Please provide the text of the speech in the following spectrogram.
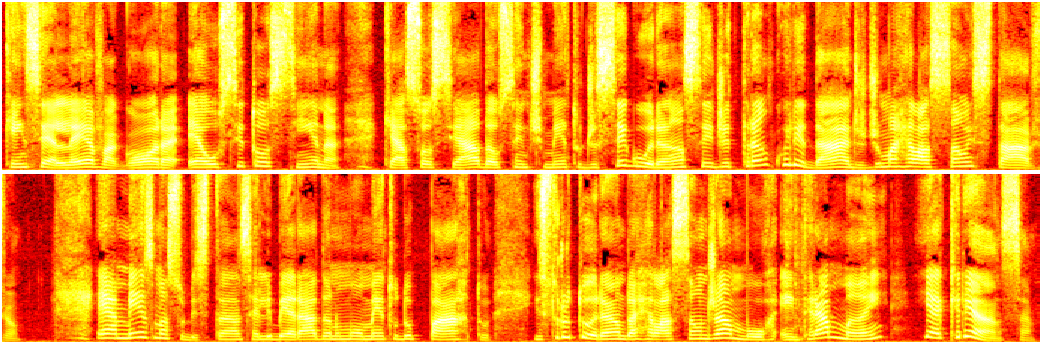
Quem se eleva agora é a ocitocina, que é associada ao sentimento de segurança e de tranquilidade de uma relação estável. É a mesma substância liberada no momento do parto, estruturando a relação de amor entre a mãe e a criança.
